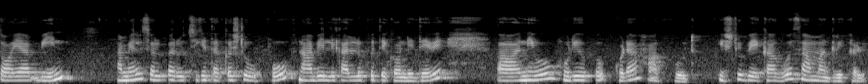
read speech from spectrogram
ಸೋಯಾಬೀನ್ ಆಮೇಲೆ ಸ್ವಲ್ಪ ರುಚಿಗೆ ತಕ್ಕಷ್ಟು ಉಪ್ಪು. ನಾವಿಲ್ಲಿ ಕಲ್ಲುಪ್ಪು ತಗೊಂಡಿದ್ದೇವೆ ನೀವು ಹುಡಿ ಉಪ್ಪು ಕೂಡ ಹಾಕ್ಬೋದು. ಇಷ್ಟು ಬೇಕಾಗುವ ಸಾಮಗ್ರಿಗಳು.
